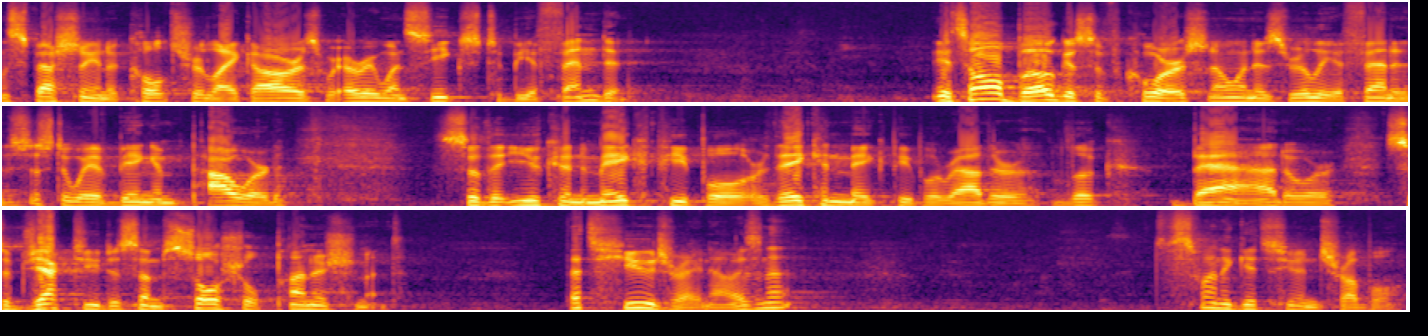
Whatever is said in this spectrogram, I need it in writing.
especially in a culture like ours where everyone seeks to be offended. It's all bogus, of course. No one is really offended. It's just a way of being empowered so that you can make people, or they can make people rather, look bad or subject you to some social punishment. That's huge right now, isn't it? Just want to get you in trouble.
